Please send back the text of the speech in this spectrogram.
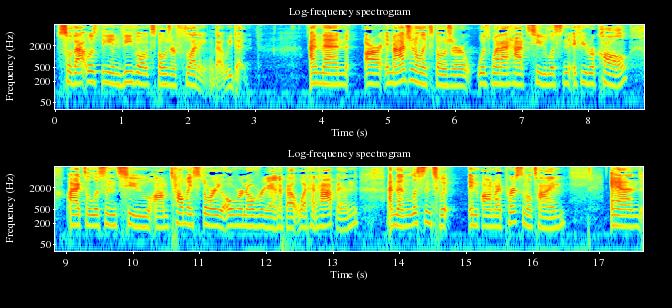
So that was the in vivo exposure flooding that we did. And then our imaginal exposure was when I had to listen, if you recall, I had to listen to um, tell my story over and over again about what had happened and then listen to it in, on my personal time and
